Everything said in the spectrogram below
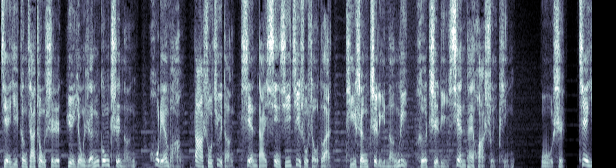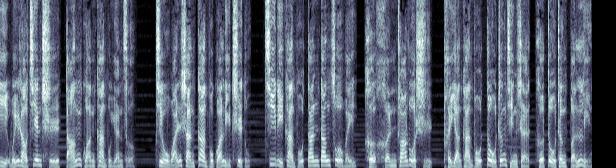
建议更加重视运用人工智能、互联网、大数据等现代信息技术手段，提升治理能力和治理现代化水平。五是建议围绕坚持党管干部原则，就完善干部管理制度、激励干部担当作为和狠抓落实、培养干部斗争精神和斗争本领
